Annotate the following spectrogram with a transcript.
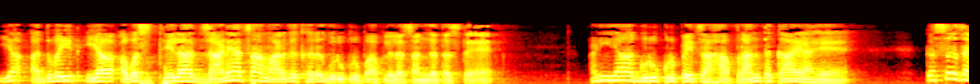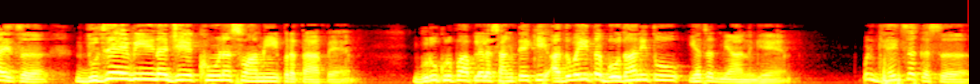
या अद्वैत या अवस्थेला जाण्याचा मार्ग खरं गुरुकृपा आपल्याला सांगत असते. आणि या गुरुकृपेचा हा प्रांत काय आहे? कसं जायचं? दुजे वीण जे खूण स्वामी प्रताप. आहे गुरुकृपा आपल्याला सांगते की अद्वैत बोधाने तू याचं ज्ञान घे. पण घ्यायचं कसं?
